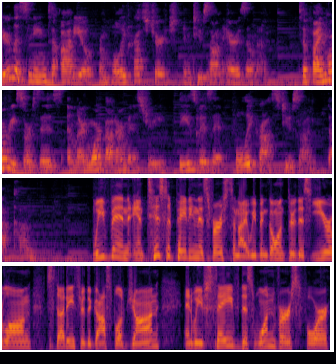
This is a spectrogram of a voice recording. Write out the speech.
You're listening to audio from Holy Cross Church in Tucson, Arizona. To find more resources and learn more about our ministry, please visit holycrosstucson.com. We've been anticipating this verse tonight. We've been going through this year long study through the Gospel of John, and we've saved this one verse for,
